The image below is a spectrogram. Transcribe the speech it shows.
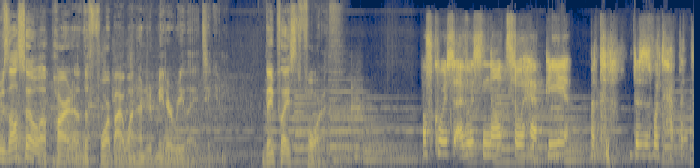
was also a part of the 4x100 meter relay team. They placed fourth. Of course, I was not so happy, but this is what happened.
